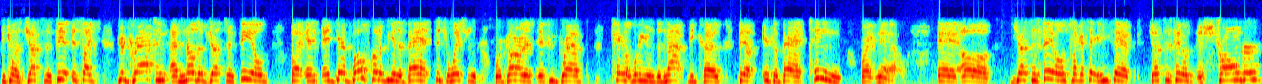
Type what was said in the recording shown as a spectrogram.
because Justin Fields. It's like you're drafting another Justin Fields, but and, and they're both going to be in a bad situation regardless if you draft Caleb Williams or not because it's a bad team right now. And uh, Justin Fields, like I said, he said Justin Fields is stronger.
